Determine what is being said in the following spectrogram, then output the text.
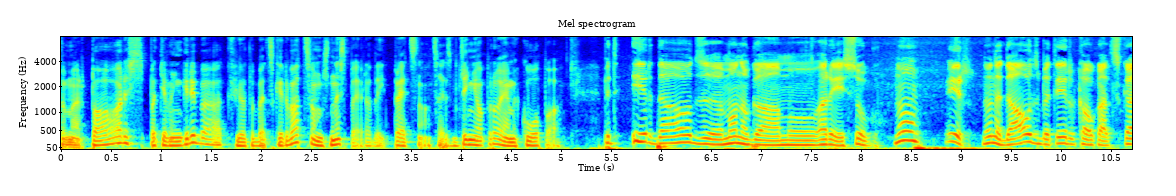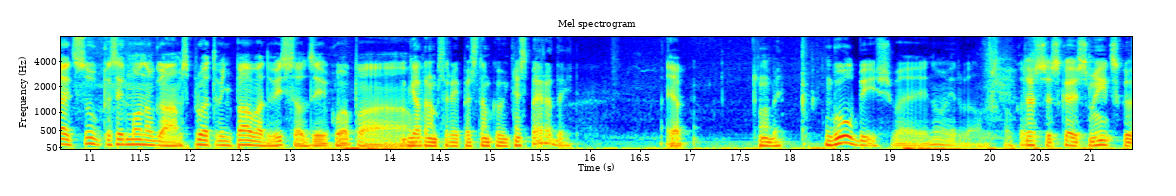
tomēr pāris, pat ja viņi gribētu, jo tāpēc, ir vecums, nespēja radīt pēcnācējus, bet viņi joprojām ir kopā. Bet ir daudz eh, monogāmu arī sugu. Nu, ir, nu, nedaudz, bet ir kaut kāds skaits sugu, kas ir monogāms. Proti, viņi pavada visu savu dzīvi kopā. Jautājums arī pēc tam, ka viņi nespēja radīt. Jā. Labi. Gulbīši vai nu, ir vēl kaut kas? Tas ir skaists mīts, ka,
